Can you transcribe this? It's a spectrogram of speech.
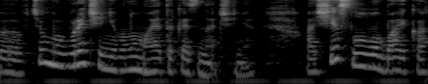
Е, в цьому в реченні воно має таке значення. А ще слово байка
